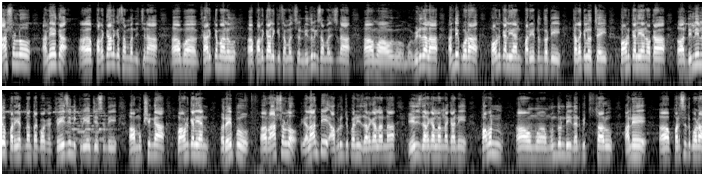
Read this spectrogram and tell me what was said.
రాష్ట్రంలో అనేక పథకాలకు సంబంధించిన కార్యక్రమాలు పథకాలకి సంబంధించిన నిధులకు సంబంధించిన విడుదల అన్నీ కూడా పవన్ కళ్యాణ్ పర్యటనతో కథకలు వచ్చాయి. పవన్ కళ్యాణ్ ఒక ఢిల్లీలో పర్యటన అంతా ఒక క్రేజీని క్రియేట్ చేసింది. ముఖ్యంగా పవన్ కళ్యాణ్ రేపు రాష్ట్రంలో ఎలాంటి అభివృద్ధి పని జరగాలన్నా ఏది జరగాలన్నా కానీ పవన్ ముందుండి నడిపిస్తారు అనే పరిస్థితి కూడా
